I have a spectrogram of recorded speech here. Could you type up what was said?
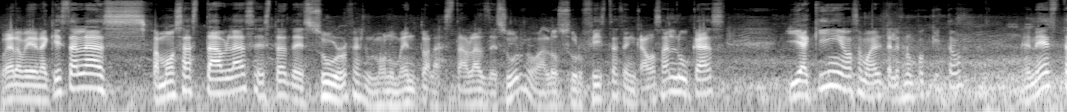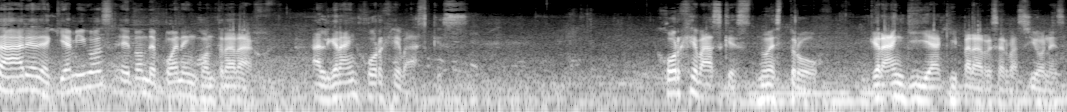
Bueno, miren, aquí están las famosas tablas, estas de surf, el monumento a las tablas de surf o a los surfistas en Cabo San Lucas. Y aquí vamos a mover el teléfono un poquito. En esta área de aquí, amigos, es donde pueden encontrar al gran Jorge Vázquez. Jorge Vázquez, nuestro gran guía aquí para reservaciones.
